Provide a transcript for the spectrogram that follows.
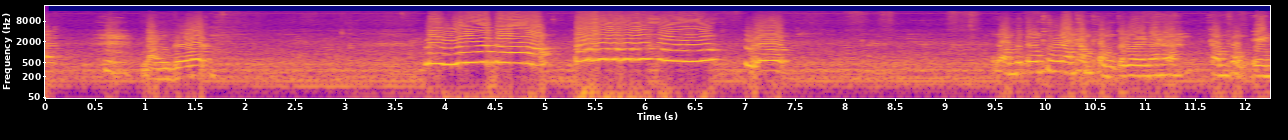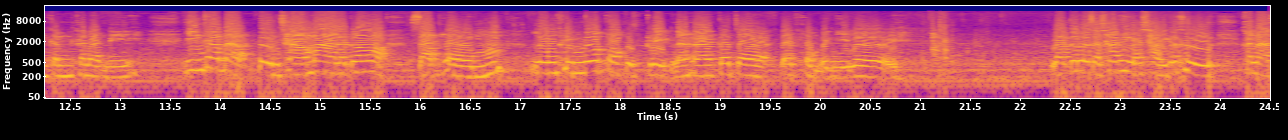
ศหนังเลิศหนังเลิศอะอ้าวเลิศเราไม่ต้องพึ่งร้านทำผมกันเลยนะคะ ทำผมเองกันขนาดนี้ ยิ่งถ้าแบบตื่นเช้ามาแล้วก็สระผมลงครีมนวดพอกรุบกริบนะคะ ก็จะได้ผมแบบนี้เลย แล้วก็เลยจะชาติที่จะใช้ก็คือขนาด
